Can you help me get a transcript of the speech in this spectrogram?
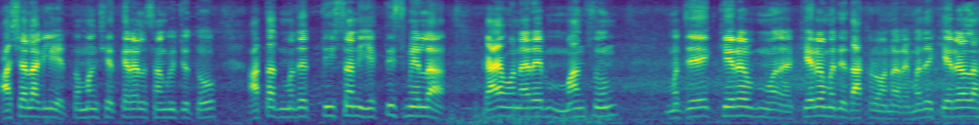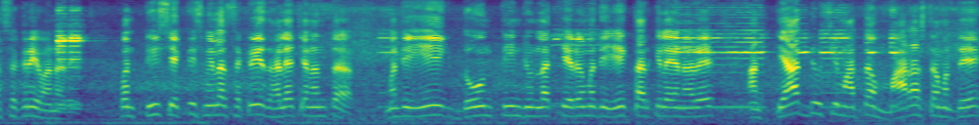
आशा लागली आहे. तर मग शेतकऱ्याला सांगू इच्छितो आता म्हणजे तीस आणि एकतीस मेला काय होणार आहे? मान्सून म्हणजे केरळ म- केरळमध्ये दाखल होणार आहे. म्हणजे केरळला सक्रिय होणार आहे. पण तीस एकतीस मेला सक्रिय झाल्याच्यानंतर म्हणजे एक दोन तीन जूनला केरळमध्ये एक तारखेला येणार आहे. आणि त्याच दिवशी मात्र महाराष्ट्रामध्ये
